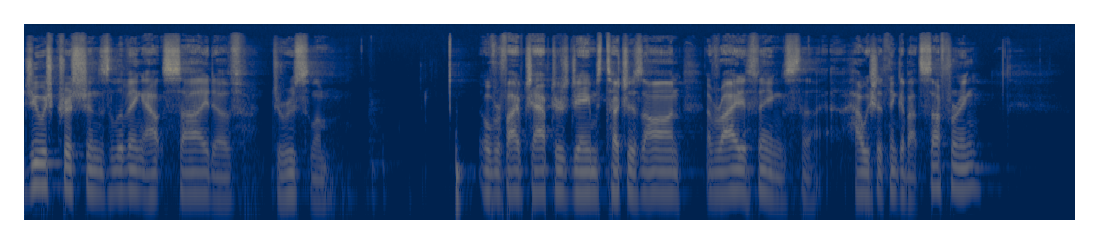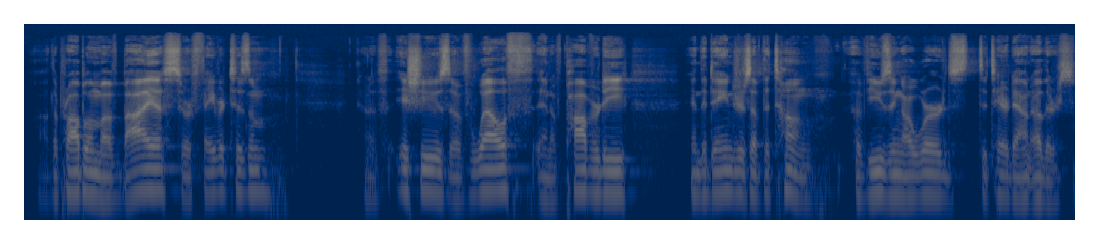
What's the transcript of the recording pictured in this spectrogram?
Jewish Christians living outside of Jerusalem. Over five chapters, James touches on a variety of things uh, how we should think about suffering, uh, the problem of bias or favoritism, kind of issues of wealth and of poverty, and the dangers of the tongue, of using our words to tear down others.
